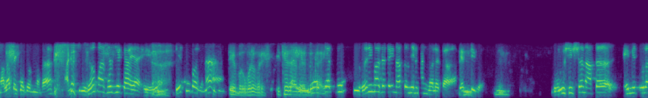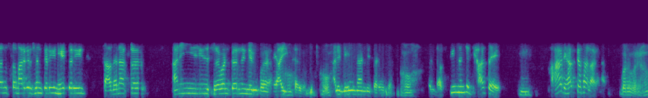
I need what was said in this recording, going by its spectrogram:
मला त्याच्यातून बघा आणि तुझं माझं जे काय आहे ते तू बघ ना. ते बरोबर आहे. इथे तर राग एवढ्या ह्याच्यातनं तुझं आणि माझं काही नातं निर्माण झालं का? व्यक्तिगत. गुरु शिष्य नातं हे मी तुला नुसतं मार्गदर्शन करीन हे करीन. साधना कर आणि श्रवण कर निरूपण हे ऐक सर्व. हो. आणि देऊन आणली सर्व. कर. हो. पण भक्ती म्हणजे ध्यास आहे. हा ध्यास कसा लागणार? बरोबर हो.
